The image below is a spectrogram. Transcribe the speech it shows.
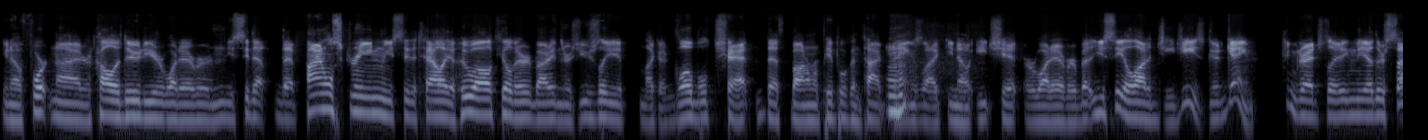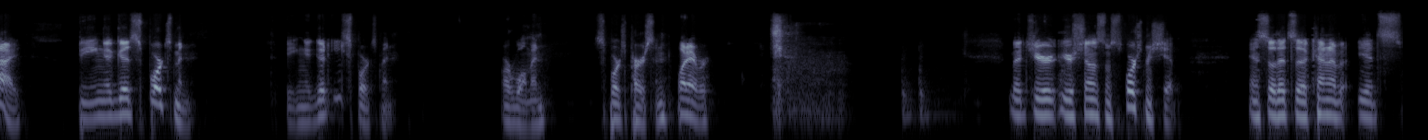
you know Fortnite or Call of Duty or whatever and you see that that final screen when you see the tally of who all killed everybody and there's usually like a global chat that's bottom where people can type Mhm. things like you know eat shit or whatever but you see a lot of GG's good game congratulating the other side being a good sportsman being a good esportsman or woman sports person whatever but you're you're showing some sportsmanship and so that's a kind of it's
